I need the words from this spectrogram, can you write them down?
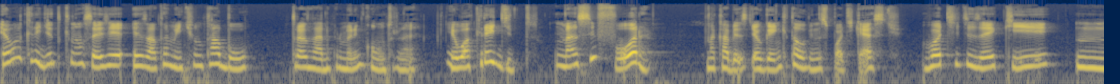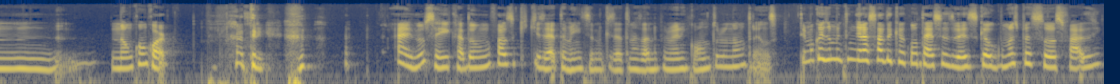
eu acredito que não seja exatamente um tabu transar no primeiro encontro, né? Eu acredito. Mas se for na cabeça de alguém que tá ouvindo esse podcast, vou te dizer que hum, não concordo. Ah, não sei, cada um faz o que quiser também. Se não quiser transar no primeiro encontro, não transa. Tem uma coisa muito engraçada que acontece às vezes que algumas pessoas fazem.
